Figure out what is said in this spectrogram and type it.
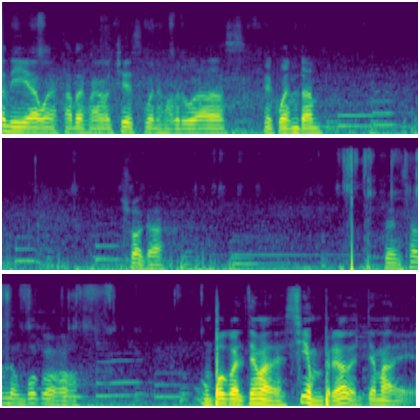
Buen día, buenas tardes, buenas noches, buenas madrugadas. ¿Qué cuentan? Yo acá pensando un poco un poco el tema de siempre, ¿no? Del tema de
